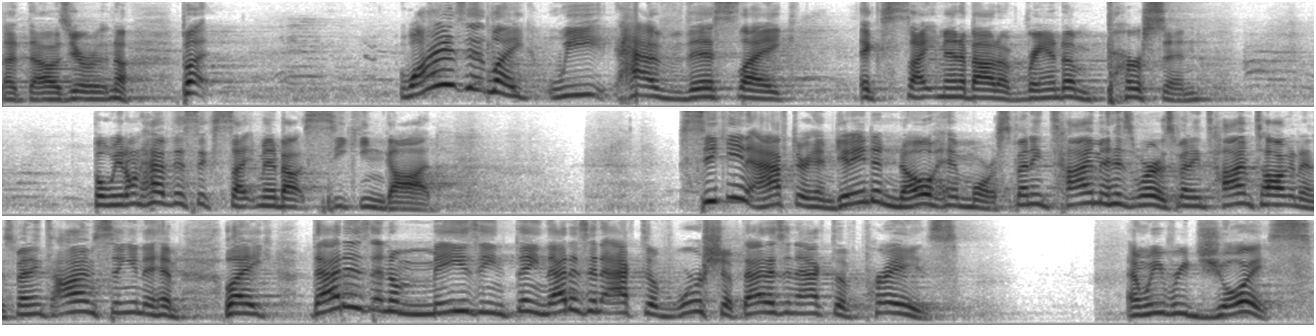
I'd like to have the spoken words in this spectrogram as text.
That, that was your, no. But why is it like we have this like excitement about a random person, but we don't have this excitement about seeking God. Seeking after Him, getting to know Him more, spending time in His Word, spending time talking to Him, spending time singing to Him. Like, that is an amazing thing. That is an act of worship, that is an act of praise. And we rejoice.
